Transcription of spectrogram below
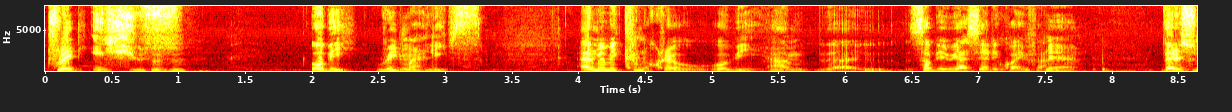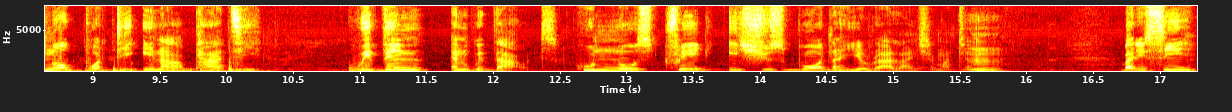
trade issues. Obi, read my lips. And maybe kind of crow, Obi. Uh, are saying quite fact. Yeah. There is nobody in our party, within and without, who knows trade issues more than Yura Alan Kyerematen. But you see,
